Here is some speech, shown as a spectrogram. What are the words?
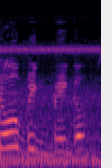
know, big bigger.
